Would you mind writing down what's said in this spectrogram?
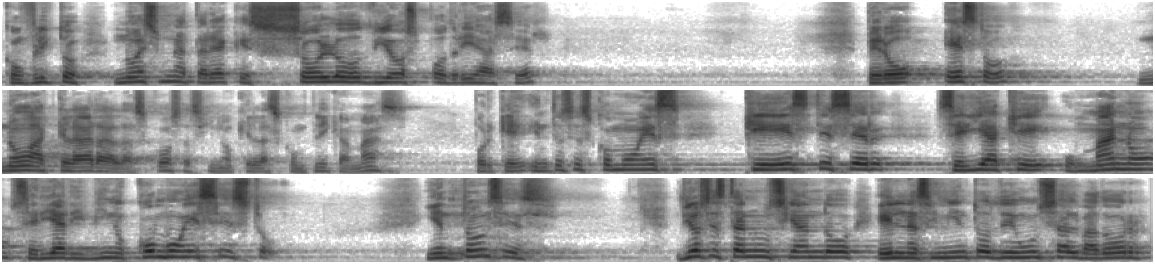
conflicto, no es una tarea que solo Dios podría hacer? Pero esto no aclara las cosas, sino que las complica más. Porque entonces, ¿cómo es que este ser sería que humano, sería divino? ¿Cómo es esto? Y entonces, Dios está anunciando el nacimiento de un Salvador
